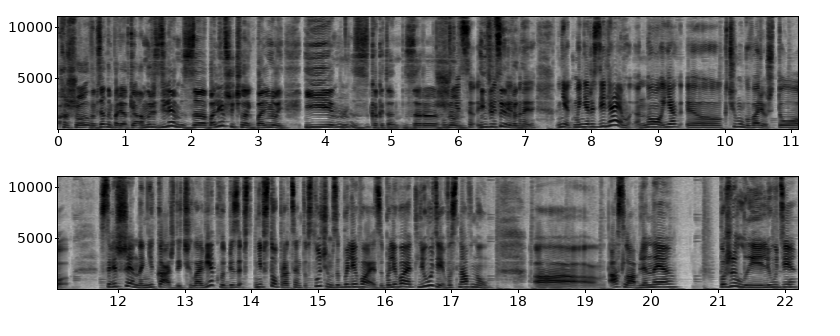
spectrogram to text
Хорошо, в обязательном порядке. А мы разделяем заболевший человек, больной, и как это, заражен, Инфици- инфицированный. Нет, мы не разделяем, но я э, к чему говорю, что совершенно не каждый человек в обяз- не в 100% случаев заболевает. Заболевают люди в основном а, ослабленные, пожилые люди,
